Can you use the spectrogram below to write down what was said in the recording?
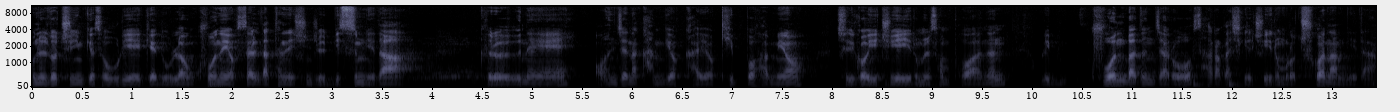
오늘도 주님께서 우리에게 놀라운 구원의 역사를 나타내신 줄 믿습니다. 그 은혜에 언제나 감격하여 기뻐하며 즐거이 주의 이름을 선포하는 우리 구원받은 자로 살아가시길 주 이름으로 축원합니다.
